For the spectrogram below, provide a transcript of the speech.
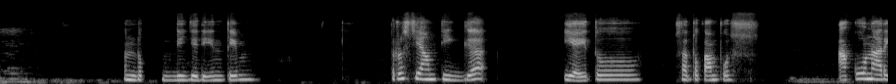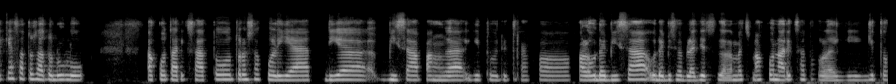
Hmm. untuk dijadiin tim. Terus yang tiga yaitu satu kampus. Aku nariknya satu-satu dulu. Aku tarik satu terus aku lihat dia bisa apa enggak gitu di travel. Kalau udah bisa udah bisa belajar segala macam aku narik satu lagi gitu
